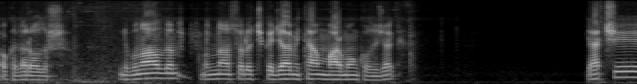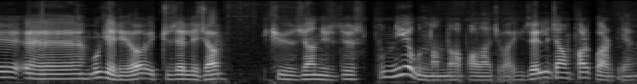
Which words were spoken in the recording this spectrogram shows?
O kadar olur. Şimdi bunu aldım. Bundan sonra çıkacağım item Marmonk olacak. Gerçi eee, bu geliyor. 350 can. 200 can %100. Bu niye bundan daha pahalı acaba? 150 can fark var diye mi?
